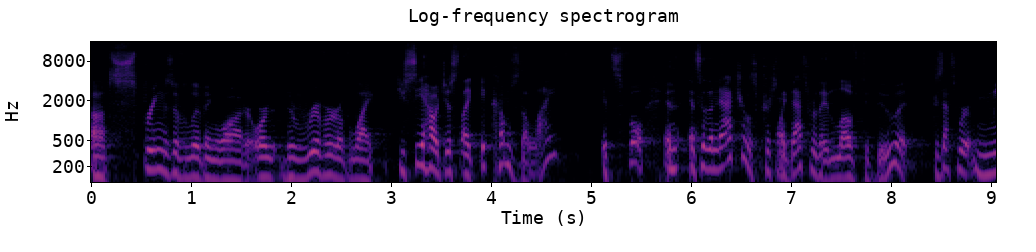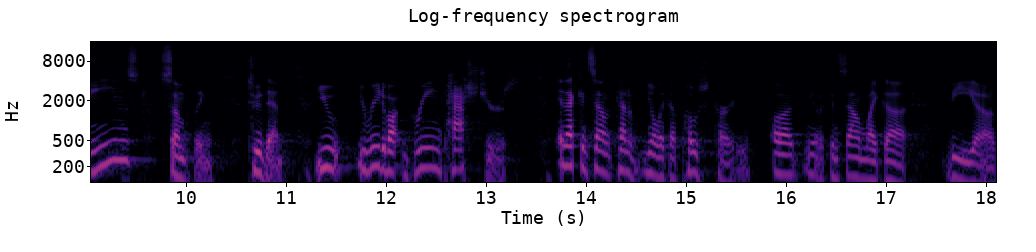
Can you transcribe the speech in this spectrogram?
uh, springs of living water or the river of life. Do you see how it just like it comes to life? It's full. And, and so the naturalist Christian, like that's where they love to do it because that's where it means something to them. You, you read about green pastures, and that can sound kind of, you know, like a postcardy. Uh, you know, it can sound like uh, the, uh,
